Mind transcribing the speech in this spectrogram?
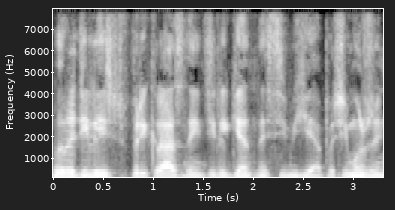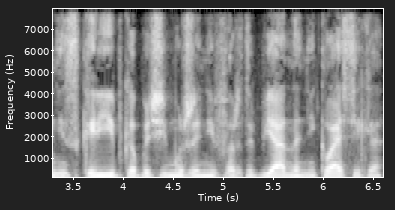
вы родились в прекрасной, интеллигентной семье. Почему же не скрипка? Почему же не фортепиано, не классика?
